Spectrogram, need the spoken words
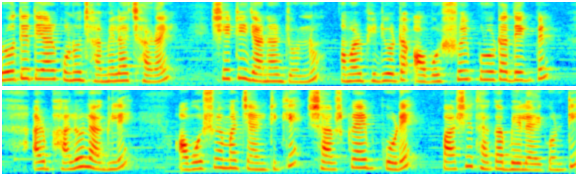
রোদে দেওয়ার কোনো ঝামেলা ছাড়াই, সেটি জানার জন্য আমার ভিডিওটা অবশ্যই পুরোটা দেখবেন। আর ভালো লাগলে অবশ্যই আমার চ্যানেলটিকে সাবস্ক্রাইব করে পাশে থাকা বেল আইকনটি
